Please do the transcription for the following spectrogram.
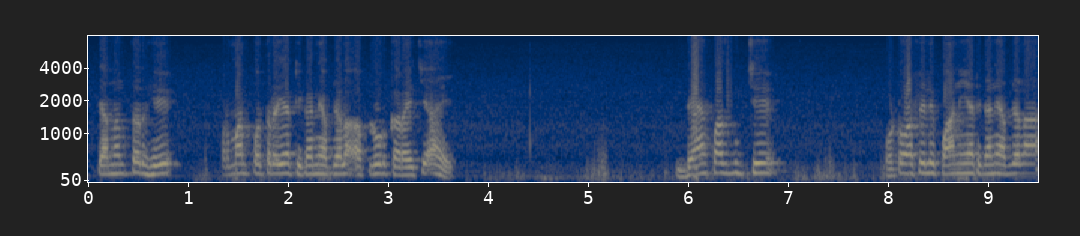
त्यानंतर हे प्रमाणपत्र या ठिकाणी आपल्याला अपलोड करायचे आहे. बँक पासबुकचे फोटो असलेले पान या ठिकाणी आपल्याला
